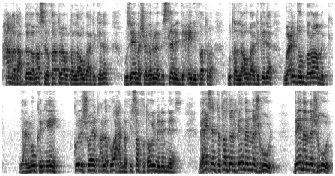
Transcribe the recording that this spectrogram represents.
بمحمد عبد الله نصر فترة وطلعوه بعد كده. وزي ما شغلونا بإسلام البحيري فترة وطلعوه بعد كده. وعندهم برامج. يعني ممكن إيه كل شوية يطلع لك واحد ما في صف طويل من الناس بحيث أنت تفضل دايما مشغول دايما مشغول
